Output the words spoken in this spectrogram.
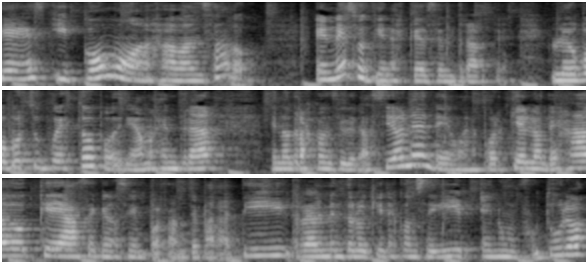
¿Qué es y cómo has avanzado? En eso tienes que centrarte. Luego, por supuesto, podríamos entrar en otras consideraciones de, bueno, ¿por qué lo has dejado? ¿Qué hace que no sea importante para ti? ¿Realmente lo quieres conseguir en un futuro?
